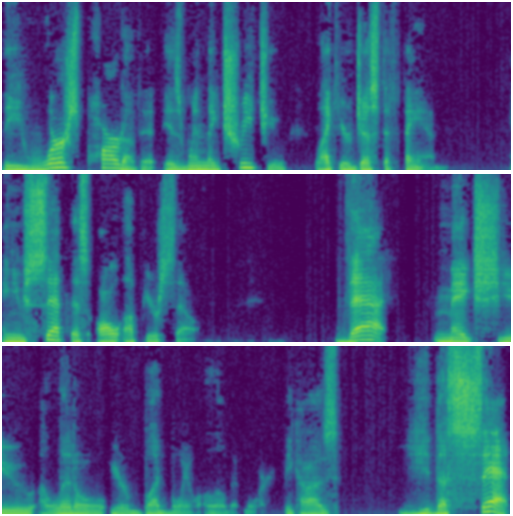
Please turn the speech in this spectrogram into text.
The worst part of it is when they treat you like you're just a fan and you set this all up yourself. That makes you a little, your blood boil a little bit more because you, the set,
